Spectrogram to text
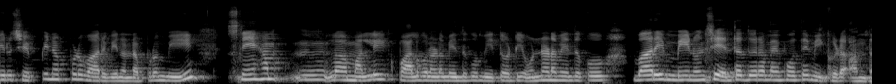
మీరు చెప్పినప్పుడు వారు వినప్పుడు మీ స్నేహంలో మళ్ళీ పాల్గొనడం ఎందుకు మీతోటి ఉండడం ఎందుకు వారి మీ నుంచి ఎంత దూరం అయిపోతే మీకు కూడా అంత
